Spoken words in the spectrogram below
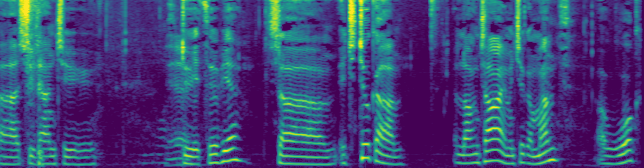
uh, Sudan to Yeah. to Ethiopia. So um, it took um, a long time. It took a month of walk,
